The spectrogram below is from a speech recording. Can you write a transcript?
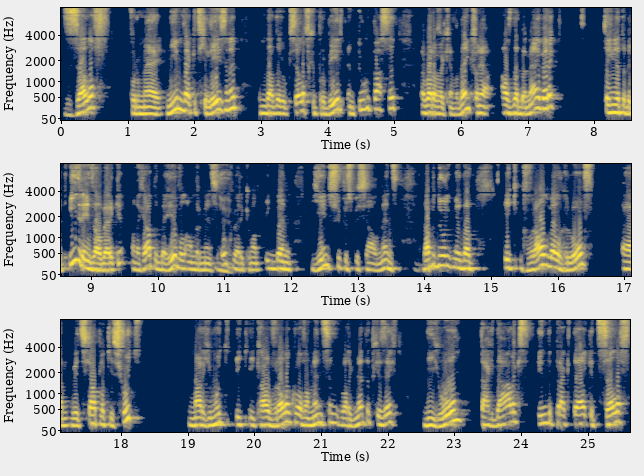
zelf, voor mij, niet omdat ik het gelezen heb, omdat ik het ook zelf geprobeerd en toegepast heb, en waarvan ik van denk van ja, als dat bij mij werkt, zeg niet dat het bij iedereen zal werken, maar dan gaat het bij heel veel andere mensen ook werken. Want ik ben geen super speciaal mens. Dat bedoel ik met dat ik vooral wel geloof, um, wetenschappelijk is goed, maar je moet, ik, ik hou vooral ook wel van mensen, wat ik net heb gezegd, die gewoon dagdagelijks in de praktijk het zelf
